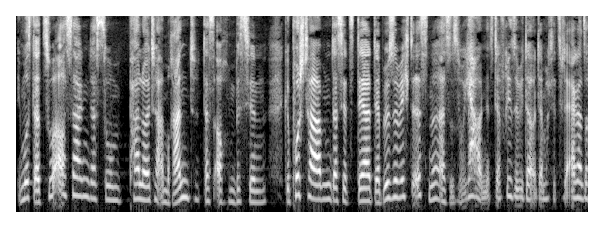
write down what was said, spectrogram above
Ich muss dazu auch sagen, dass so ein paar Leute am Rand das auch ein bisschen gepusht haben, dass jetzt der der Bösewicht ist. Ne? Also so, ja, und jetzt der Friese wieder und der macht jetzt wieder Ärger und so.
